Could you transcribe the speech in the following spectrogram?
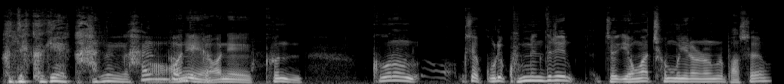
근데 그게 가능한 어, 겁니까? 아니, 아니, 그건, 그거는, 우리 국민들이 저 영화 천문이라는 걸 봤어요?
